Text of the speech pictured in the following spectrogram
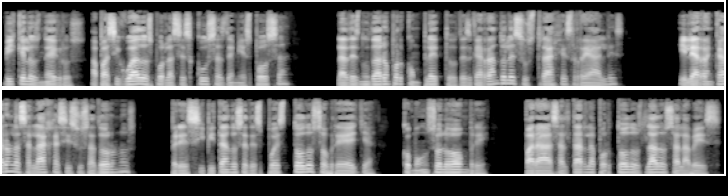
vi que los negros, apaciguados por las excusas de mi esposa, la desnudaron por completo, desgarrándole sus trajes reales, y le arrancaron las alhajas y sus adornos, precipitándose después todos sobre ella, como un solo hombre, para asaltarla por todos lados a la vez.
